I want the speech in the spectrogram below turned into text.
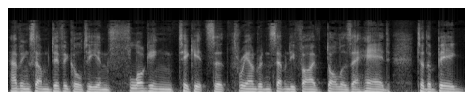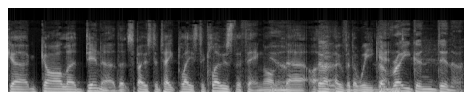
having some difficulty in flogging tickets at $375 a head to the big uh, gala dinner that's supposed to take place to close the thing on yeah. uh, the, over the weekend. The Reagan dinner.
